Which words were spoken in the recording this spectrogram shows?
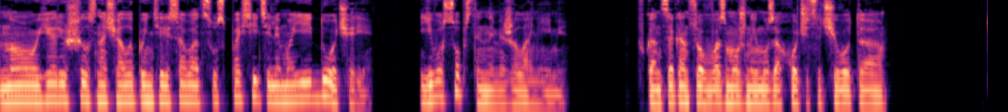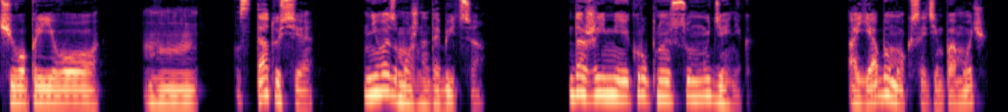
Но я решил сначала поинтересоваться у спасителя моей дочери, его собственными желаниями. В конце концов, возможно, ему захочется чего-то, чего при его м статусе невозможно добиться, даже имея крупную сумму денег. А я бы мог с этим помочь.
